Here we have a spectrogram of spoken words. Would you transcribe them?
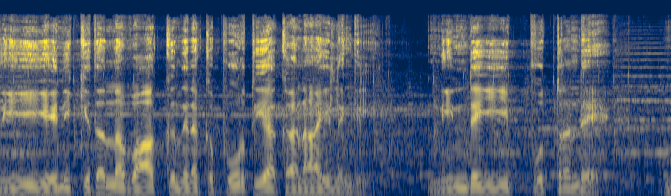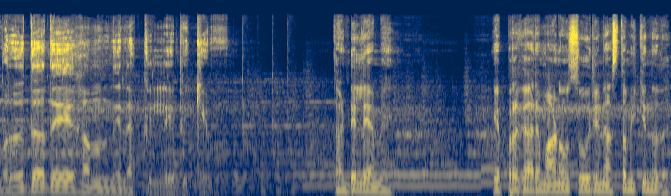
നീ എനിക്ക് തന്ന വാക്ക് നിനക്ക് പൂർത്തിയാക്കാനായില്ലെങ്കിൽ നിന്റെ ഈ പുത്രന്റെ മൃതദേഹം നിനക്ക് ലഭിക്കും. കണ്ടില്ലേ അമ്മേ? എപ്രകാരമാണോ സൂര്യൻ അസ്തമിക്കുന്നത്?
